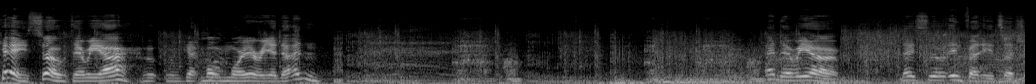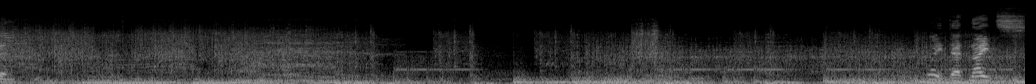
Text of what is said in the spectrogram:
Okay, so there we are. We've got more and more area done. And there we are. Nice little infinite session. Wait, that knight's...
